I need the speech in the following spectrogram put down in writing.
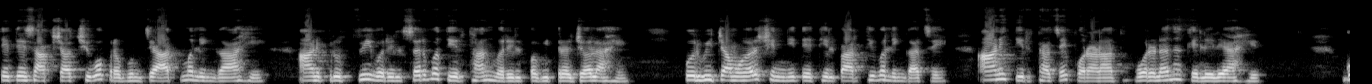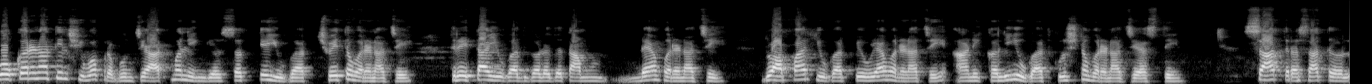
तेथे साक्षात शिवप्रभूंचे आत्मलिंग आहे आणि पृथ्वीवरील सर्व तीर्थांवरील पवित्र जल आहे. पूर्वीच्या महर्षींनी तेथील पार्थिव लिंगाचे आणि तीर्थाचे पुराणात वर्णन केलेले आहे. गोकर्णातील शिवप्रभूंचे आत्मलिंग सत्ययुगात श्वेतवर्णाचे त्रेतायुगात गडद तांबड्या वर्णाचे द्वापार युगात पिवळ्या वर्णाचे आणि कलियुगात कृष्ण वर्णाचे असते. सात रसातल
